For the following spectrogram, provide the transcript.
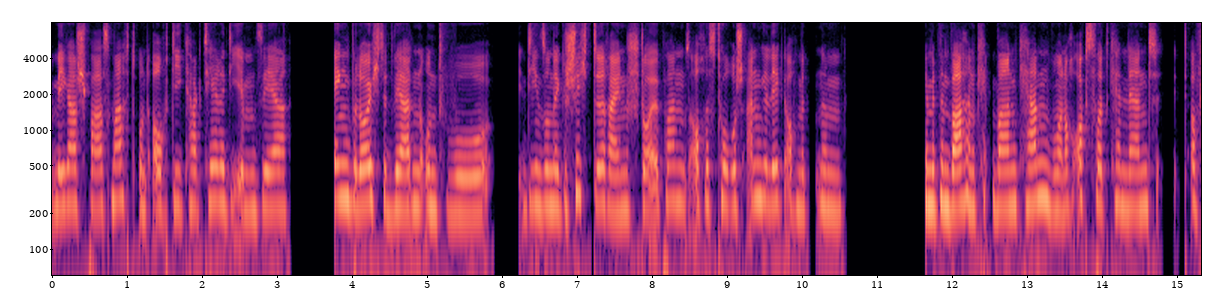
mega Spaß macht. Und auch die Charaktere, die eben sehr eng beleuchtet werden und wo die in so eine Geschichte reinstolpern, auch historisch angelegt, auch mit einem ja, mit einem wahren, wahren Kern, wo man auch Oxford kennenlernt, auf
